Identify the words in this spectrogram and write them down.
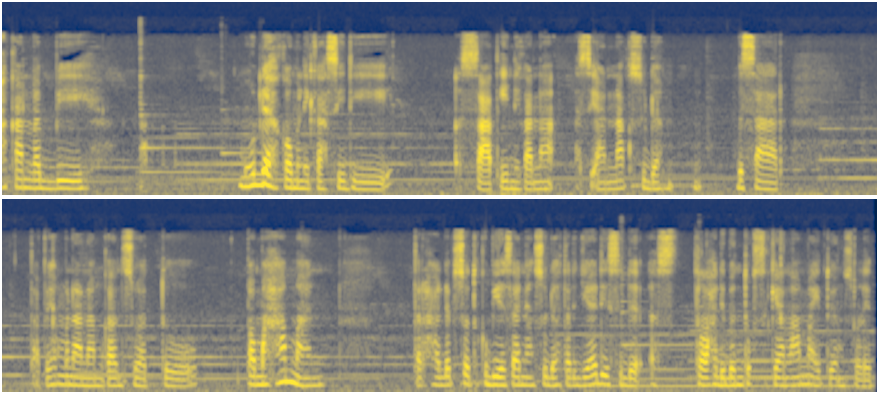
akan lebih mudah komunikasi di saat ini karena si anak sudah besar. Tapi yang menanamkan suatu pemahaman terhadap suatu kebiasaan yang sudah terjadi setelah dibentuk sekian lama itu yang sulit.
